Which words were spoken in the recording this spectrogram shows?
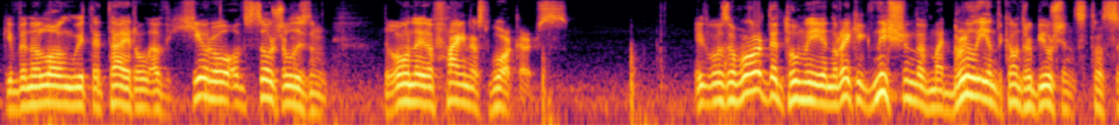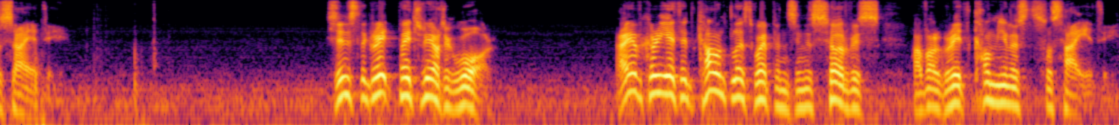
given along with the title of Hero of Socialism to only the finest workers. It was awarded to me in recognition of my brilliant contributions to society. Since the Great Patriotic War, I have created countless weapons in the service of our great communist society.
